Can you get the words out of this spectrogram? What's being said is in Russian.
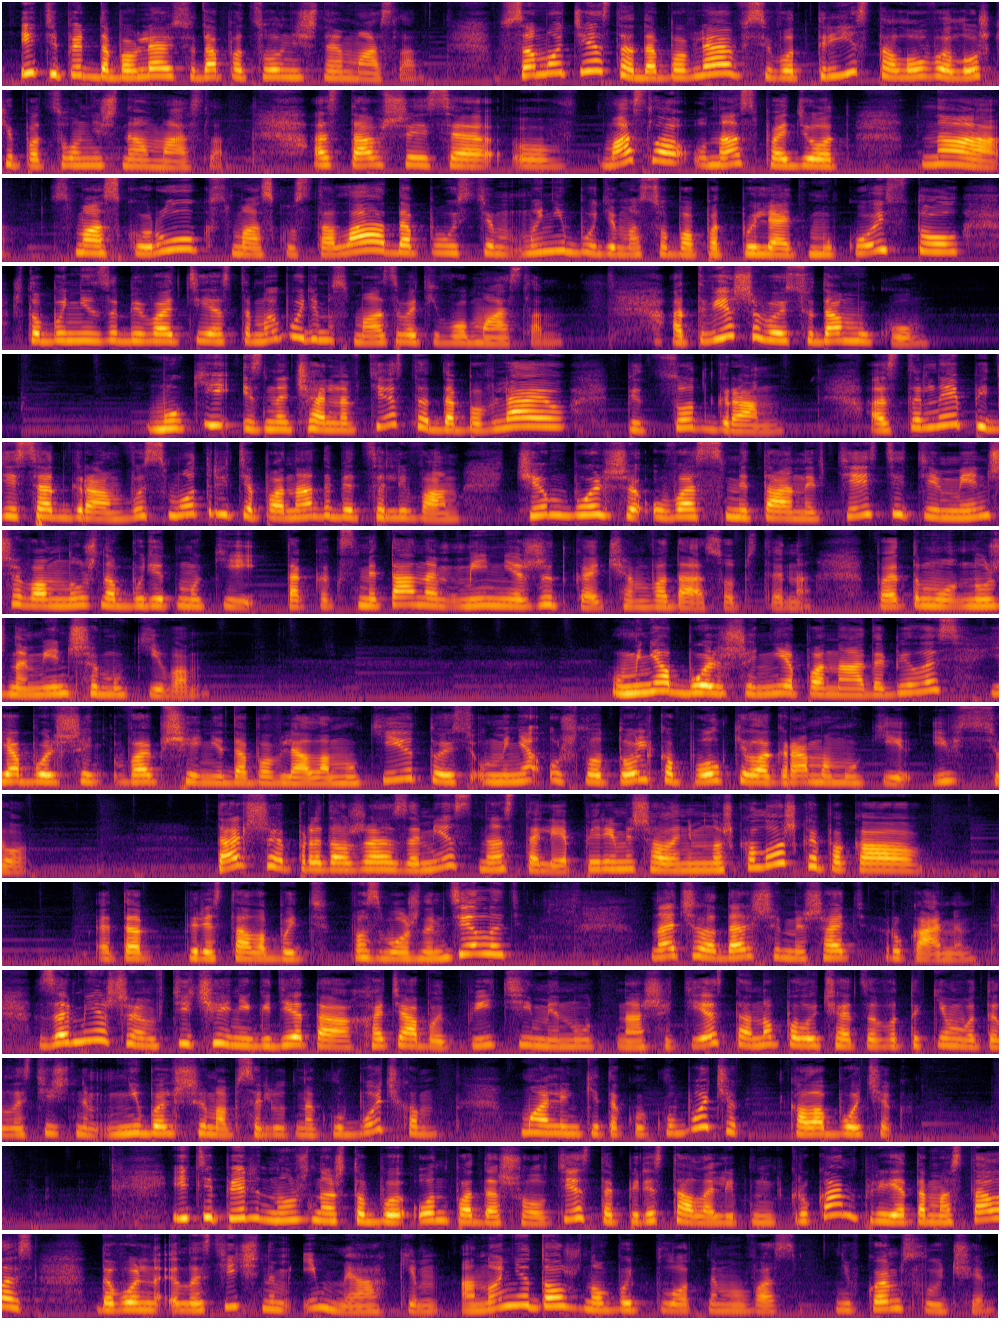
и теперь добавляю сюда подсолнечное масло. В само тесто добавляю всего 3 столовые ложки подсолнечного масла. Оставшееся э, масло у нас пойдет на смазку рук, смазку стола, допустим. Мы не будем особо подпылять мукой стол, чтобы не забивать тесто, мы будем смазывать его маслом. Отвешиваю сюда муку. Муки изначально в тесто добавляю 500 грамм. Остальные 50 грамм вы смотрите, понадобится ли вам. Чем больше у вас сметаны в тесте, тем меньше вам нужно будет муки, так как сметана менее жидкая, чем вода, собственно. Поэтому нужно меньше муки вам. У меня больше не понадобилось, я больше вообще не добавляла муки, то есть у меня ушло только полкилограмма муки и все. Дальше продолжаю замес на столе. Перемешала немножко ложкой, пока это перестало быть возможным делать начала дальше мешать руками. Замешиваем в течение где-то хотя бы 5 минут наше тесто. Оно получается вот таким вот эластичным, небольшим абсолютно клубочком. Маленький такой клубочек, колобочек. И теперь нужно, чтобы он подошел. Тесто перестало липнуть к рукам, при этом осталось довольно эластичным и мягким. Оно не должно быть плотным у вас, ни в коем случае.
